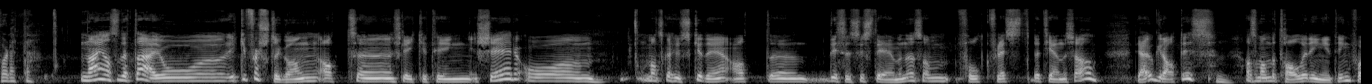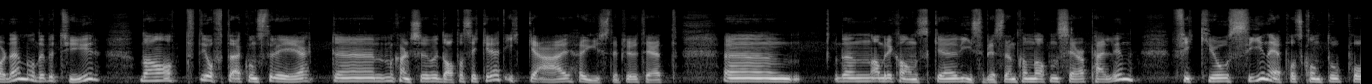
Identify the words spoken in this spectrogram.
for dette? Nei, altså dette er jo ikke første gang at uh, slike ting skjer. Og man skal huske det at uh, disse systemene som folk flest betjener seg av, de er jo gratis. Mm. Altså man betaler ingenting for dem, og det betyr da at de ofte er konstruert uh, med kanskje hvor datasikkerhet ikke er høyeste prioritet. Uh, den amerikanske visepresidentkandidaten Sarah Palin fikk jo sin e-postkonto på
